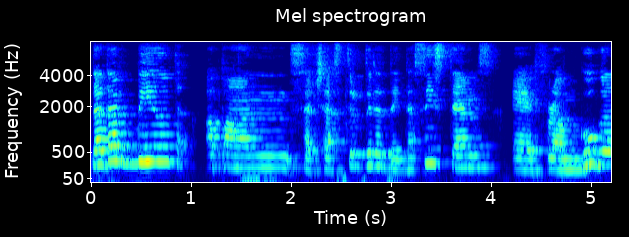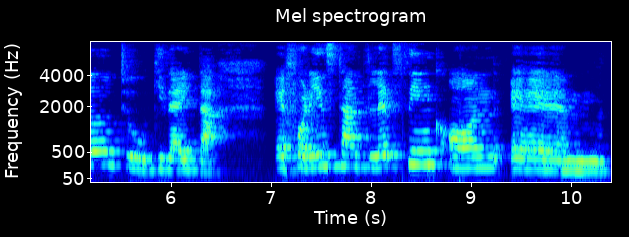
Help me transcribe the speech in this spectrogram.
that are built upon such as structured data systems uh, from Google to Wikidata. Uh, for instance, let's think on um,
